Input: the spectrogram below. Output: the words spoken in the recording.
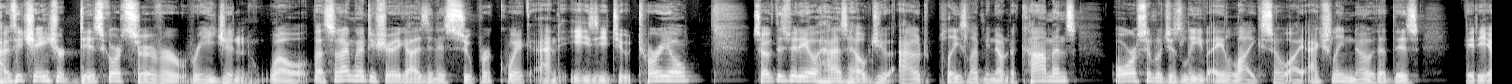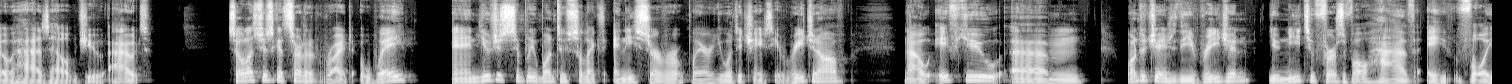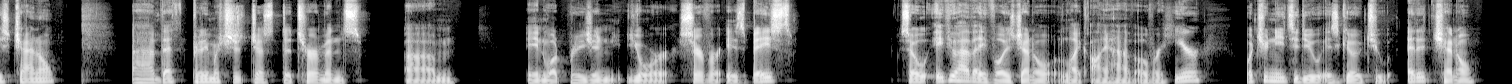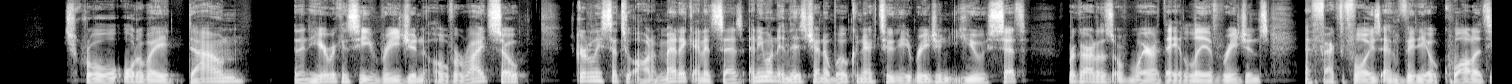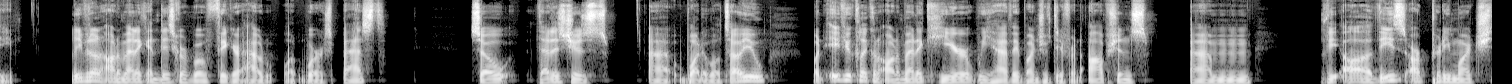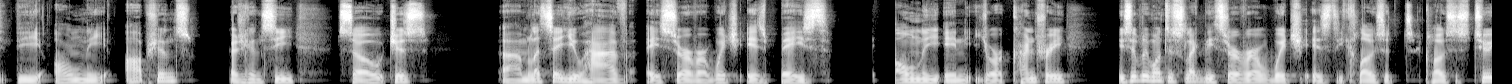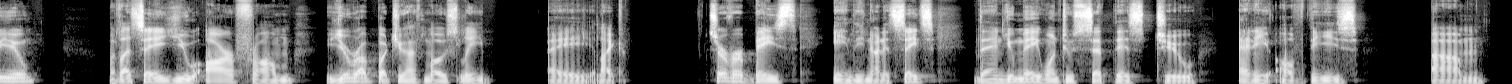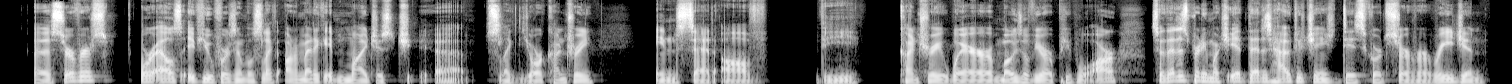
How to change your Discord server region? Well, that's what I'm going to show you guys in this super quick and easy tutorial. So if this video has helped you out, please let me know in the comments or simply just leave a like so I actually know that this video has helped you out. So let's just get started right away. And you just simply want to select any server where you want to change the region of. Now, if you um, want to change the region, you need to first of all have a voice channel. Uh, that pretty much just determines um, in what region your server is based. So if you have a voice channel like I have over here, what you need to do is go to edit channel, scroll all the way down, and then here we can see region override. So it's currently set to automatic and it says anyone in this channel will connect to the region you set regardless of where they live. Regions affect voice and video quality. Leave it on automatic and Discord will figure out what works best. So that is just uh, what it will tell you. But if you click on automatic here, we have a bunch of different options. Um, the uh, These are pretty much the only options, as you can see. So just um, let's say you have a server which is based only in your country. You simply want to select the server which is the closest closest to you. But let's say you are from Europe, but you have mostly a like server based in the United States, then you may want to set this to any of these um, uh, servers. Or else, if you, for example, select automatic, it might just uh, select your country instead of the country where most of your people are. So that is pretty much it. That is how to change Discord server region.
